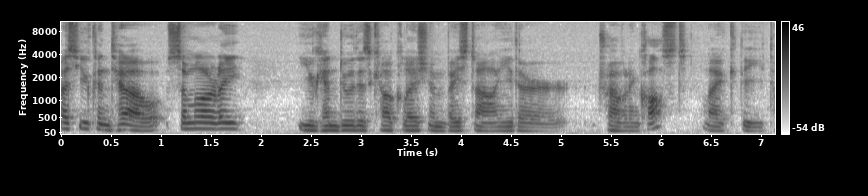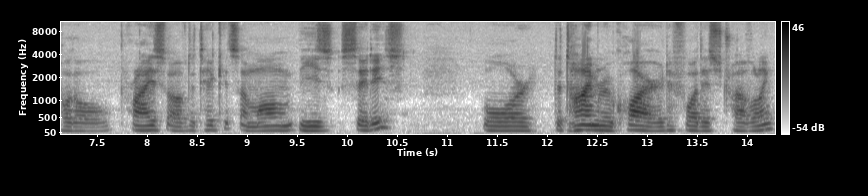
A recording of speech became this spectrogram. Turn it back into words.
As you can tell, similarly, you can do this calculation based on either traveling cost, like the total price of the tickets among these cities, or the time required for this traveling.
